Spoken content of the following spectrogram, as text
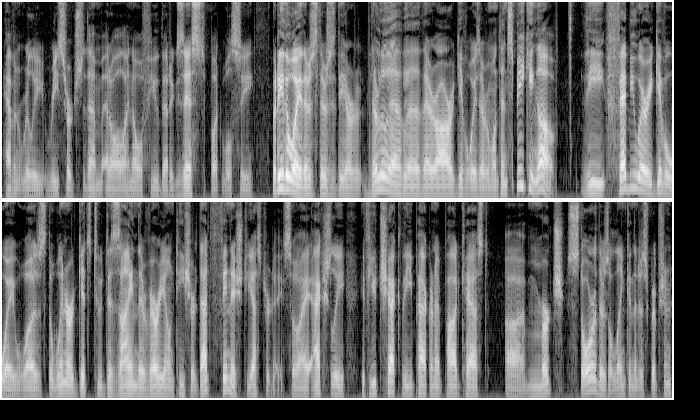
Haven't really researched them at all. I know a few that exist, but we'll see. But either way, there's there's there there, there are giveaways every month. And speaking of, the February giveaway was the winner gets to design their very own T-shirt. That finished yesterday. So I actually, if you check the Packernet podcast uh, merch store, there's a link in the description.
